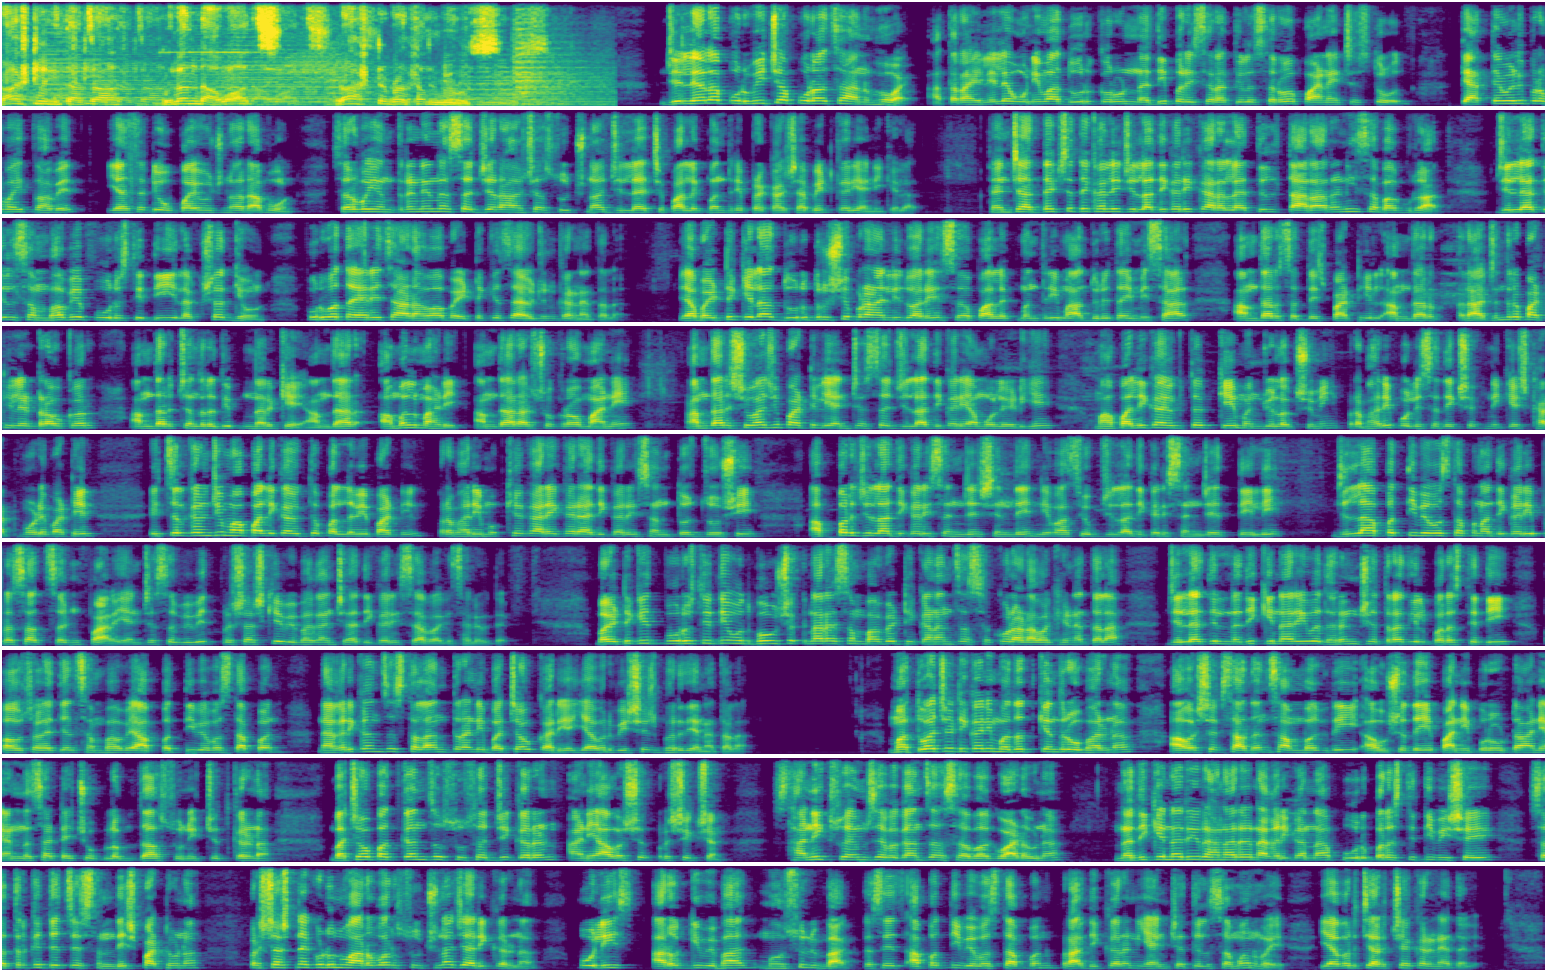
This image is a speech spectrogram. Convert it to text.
राष्ट्रहिताचा बुलंद आवाज. राष्ट्रप्रथम न्यूज. जिल्ह्याला पूर्वीच्या पुराचा अनुभव आहे. आता राहिलेल्या उणिवा दूर करून नदी परिसरातील सर्व पाण्याचे स्रोत त्या त्यावेळी प्रभावित व्हावेत यासाठी उपाययोजना राबवून सर्व यंत्रणेनं सज्ज राहायच्या सूचना जिल्ह्याचे पालकमंत्री प्रकाश आंबेडकर यांनी केल्या. त्यांच्या अध्यक्षतेखाली जिल्हाधिकारी कार्यालयातील तारारणी सभागृहात जिल्ह्यातील संभाव्य पूरस्थिती लक्षात घेऊन पूर्वतयारीचा आढावा बैठकीचं आयोजन करण्यात आलं. या बैठकीला दूरदृश्य प्रणालीद्वारे सहपालकमंत्री माधुरीताई मिसाळ आमदार सतेज पाटील आमदार राजेंद्र पाटील यड्रावकर आमदार चंद्रदीप नरके आमदार अमल महाडिक आमदार अशोकराव माने आमदार शिवाजी पाटील यांच्यासह जिल्हाधिकारी अमोल येडगे महापालिका आयुक्त के मंजुलक्ष्मी प्रभारी पोलीस अधीक्षक निकेश खाटमोडे पाटील इचलकरंजी महापालिका आयुक्त पल्लवी पाटील प्रभारी मुख्य कार्यकारी अधिकारी संतोष जोशी अप्पर जिल्हाधिकारी संजय शिंदे निवासी उपजिल्हाधिकारी संजय तेली जिल्हा आपत्ती व्यवस्थापन अधिकारी प्रसाद संगपाळ यांच्यासह विविध प्रशासकीय विभागांचे अधिकारी सहभागी झाले होते. बैठकीत पूरस्थिती उद्भवू शकणाऱ्या संभाव्य ठिकाणांचा सखोल आढावा घेण्यात आला. जिल्ह्यातील नदी किनारी व धरण क्षेत्रातील परिस्थिती पावसाळ्यातील संभाव्य आपत्ती व्यवस्थापन नागरिकांचं स्थलांतर आणि बचाव कार्य यावर विशेष भर देण्यात आला. महत्त्वाच्या ठिकाणी मदत केंद्र उभारणं आवश्यक साधन सामग्री औषधे पाणी पुरवठा आणि अन्नसाठ्याची उपलब्धता सुनिश्चित करणं बचाव पथकांचं सुसज्जीकरण आणि आवश्यक प्रशिक्षण स्थानिक स्वयंसेवकांचा सहभाग वाढवणं नदीकिनारी राहणाऱ्या नागरिकांना पूर परिस्थितीविषयी सतर्कतेचे संदेश पाठवणं प्रशासनाकडून वारंवार सूचना जारी करणं पोलीस आरोग्य विभाग महसूल विभाग तसेच आपत्ती व्यवस्थापन प्राधिकरण यांच्यातील समन्वय यावर चर्चा करण्यात आली.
